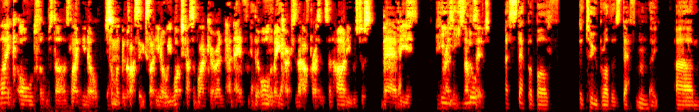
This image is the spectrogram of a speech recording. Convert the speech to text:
like old film stars, like you know some of the classics, like you know you watch Casablanca and and every, Yeah. the, all the main Yeah. characters that have presence, and Hardy was just there being Yes. He, presence. he That was looked it. a step above the two brothers, definitely. Um,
